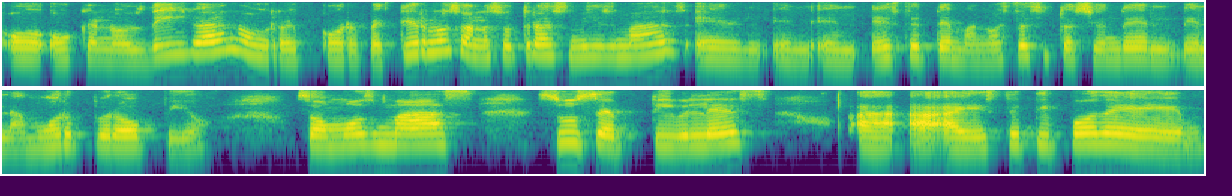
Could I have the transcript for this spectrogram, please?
o, que nos digan o, repetirnos a nosotras mismas el, este tema, ¿no? Esta situación del, amor propio. Somos más susceptibles a, este tipo de...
